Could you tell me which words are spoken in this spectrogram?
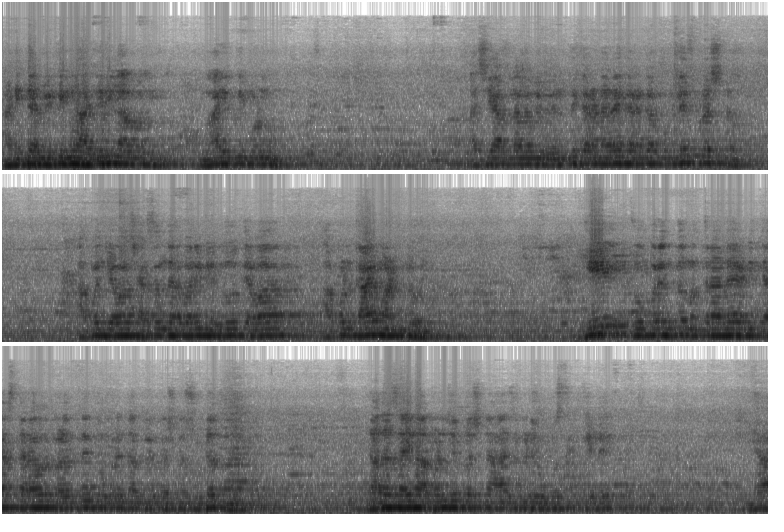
आणि त्या मिटिंगला हजेरी लावावी महायुती म्हणून. अशी आपल्याला मी विनंती करणार आहे कारण का कुठलेच प्रश्न आपण जेव्हा शासन दरबारी नेतो तेव्हा आपण काय मांडतोय हे जोपर्यंत मंत्रालय आणि त्या स्तरावर कळत नाही तोपर्यंत आपले प्रश्न सुटत नाही. दादासाहेब आपण जे प्रश्न आज इकडे उपस्थित केले ह्या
